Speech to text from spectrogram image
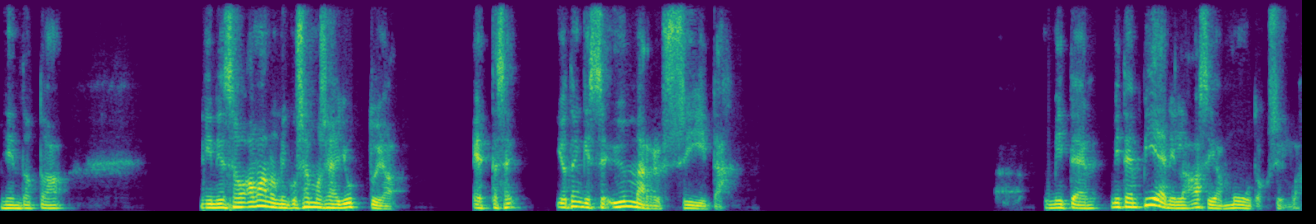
Niin, tota, niin, niin se on avannut niin semmoisia juttuja, että se jotenkin se ymmärrys siitä, miten, miten pienillä asian muutoksilla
